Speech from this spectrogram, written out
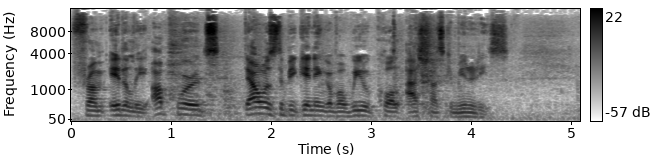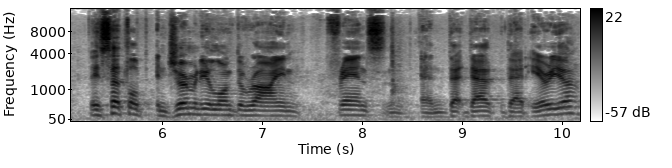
from Italy upwards, that was the beginning of what we would call Ashkenaz communities. They settled in Germany along the Rhine, France, and, and that, that, that area.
